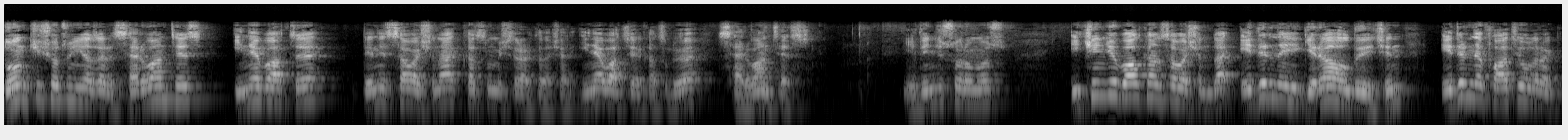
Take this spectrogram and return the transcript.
Don Quixote'un yazarı Cervantes, İnebahtı Deniz Savaşı'na katılmıştır arkadaşlar. İnebahtı'ya katılıyor Cervantes. Yedinci sorumuz. İkinci Balkan Savaşı'nda Edirne'yi geri aldığı için Edirne Fatih olarak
